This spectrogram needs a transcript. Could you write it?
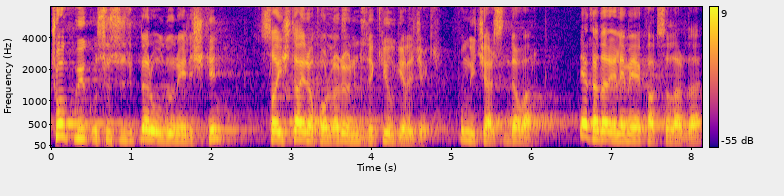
çok büyük usulsüzlükler olduğuna ilişkin Sayıştay raporları önümüzdeki yıl gelecek. Bunun içerisinde var. Ne kadar elemeye kalksalar da,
